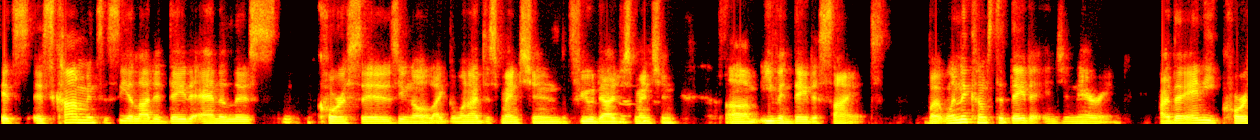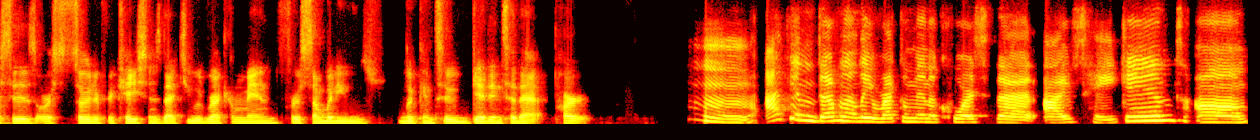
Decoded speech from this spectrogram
it's it's common to see a lot of data analyst courses, you know, like the one I just mentioned, the few that I just mentioned, um, even data science. But when it comes to data engineering, are there any courses or certifications that you would recommend for somebody who's looking to get into that part? I can definitely recommend a course that I've taken, um,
